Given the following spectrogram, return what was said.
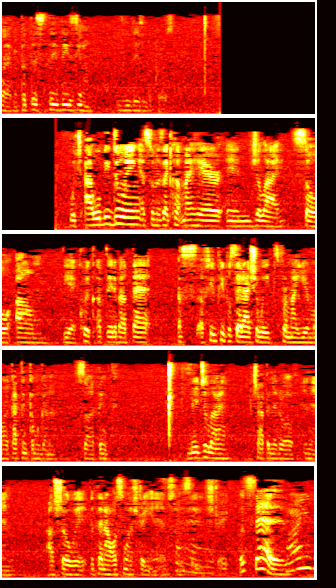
whatever. But this, the- these, you know, these are the curls, which I will be doing as soon as I cut my hair in July. So, um, yeah, quick update about that. A few people said I should wait for my year mark. I think I'm gonna. So I think mid July, chopping it off, and then I'll show it. But then I also want to straighten it. So it's straight. What's sad? Why are you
